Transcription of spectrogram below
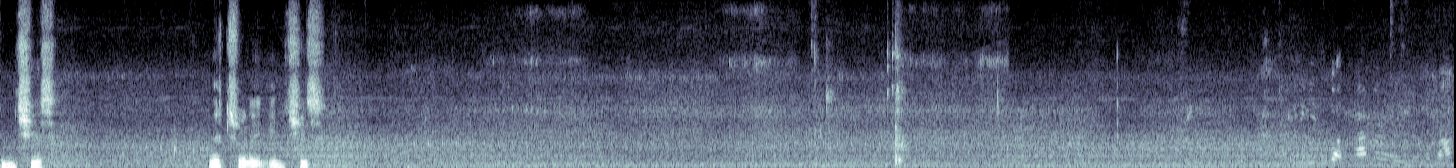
Inches. Literally inches. He's got cameras in the back.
